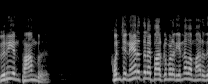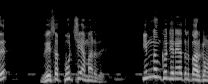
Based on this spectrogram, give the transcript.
விரியன் பாம்பு. கொஞ்ச நேரத்துல பார்க்கும் பொழுது என்னவா மாறுது? விஷ பூச்சியா மாறுது. இன்னும் கொஞ்ச நேரத்துல பார்க்கும்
